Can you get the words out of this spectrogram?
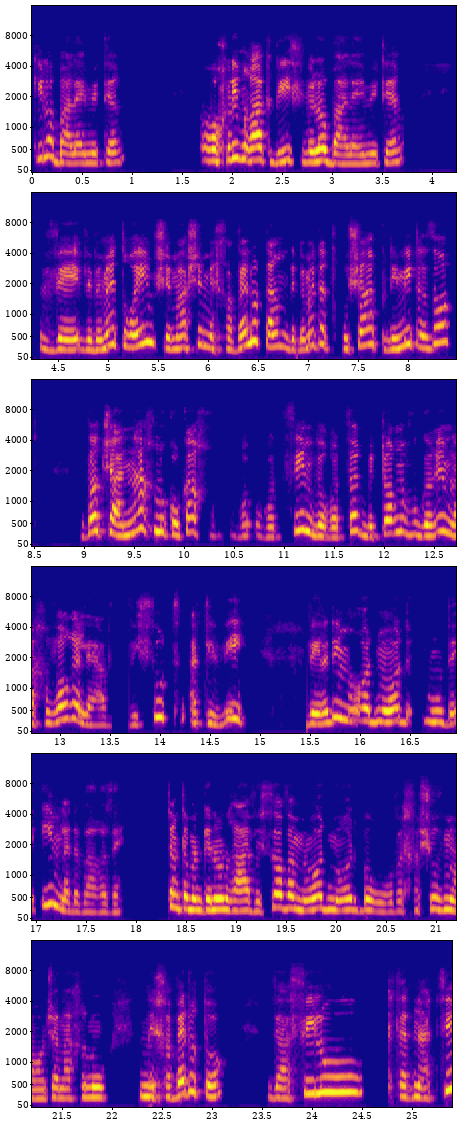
כי לא בא להם יותר, אוכלים רק ביס ולא בא להם יותר, ו- ובאמת רואים שמה שמכוון אותם זה באמת התחושה הפנימית הזאת, זאת שאנחנו כל כך רוצים ורוצות בתור מבוגרים לחזור אליה, הוויסות הטבעי, וילדים מאוד מאוד מודעים לדבר הזה. יש להם את המנגנון רעב ושובע מאוד מאוד ברור וחשוב מאוד שאנחנו נכבד אותו, ואפילו קצת נעצים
